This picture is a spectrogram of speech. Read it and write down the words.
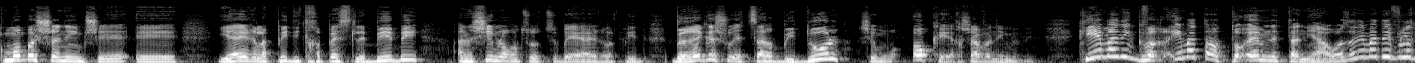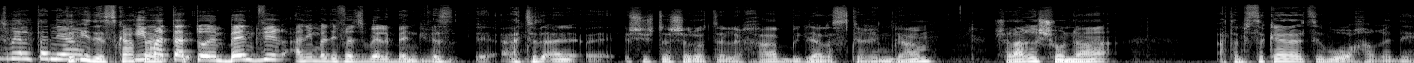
כמו בשנים שיאיר לפיד התחפש לביבי, אנשים לא רצו להצביע ביאיר לפיד. ברגע שהוא יצר בידול, שאמרו, אוקיי, עכשיו אני מבין. כי אם אני כבר, אם אתה תואם נתניהו, אז אני מעדיף להצביע לנתניהו. תגיד, הזכרת אם את- אתה תואם בן גביר, אני מעדיף להצביע לבן גביר. אה, יש לי שתי שאלות אליך, בגלל הסקרים גם. שאלה ראשונה, אתה מסתכל על הציבור החרדי,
